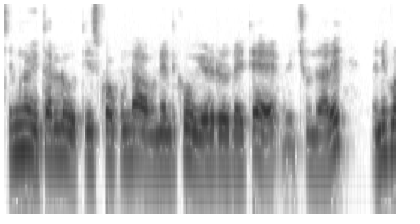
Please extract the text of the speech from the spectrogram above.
సిమ్ను ఇతరులు తీసుకోకుండా ఉండేందుకు ఏడు రోజులు అయితే వేచి ఉండాలి. ఇవన్నీ కూడా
